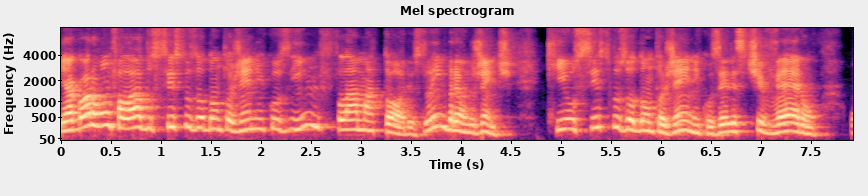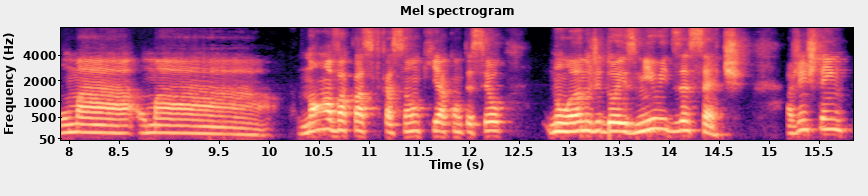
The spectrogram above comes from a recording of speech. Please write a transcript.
E agora vamos falar dos cistos odontogênicos inflamatórios. Lembrando, gente, que os cistos odontogênicos eles tiveram uma, uma nova classificação que aconteceu no ano de 2017. A gente tem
